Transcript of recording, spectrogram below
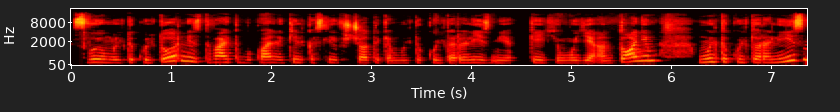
свою мультикультурність. Давайте буквально кілька слів, що таке мультикультуралізм, який йому є антонім. Мультикультуралізм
